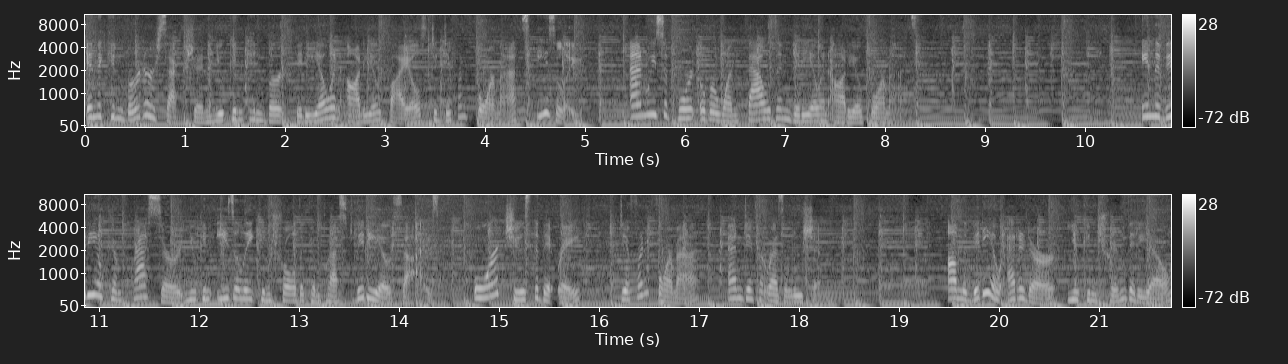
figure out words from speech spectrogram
In the Converter section, you can convert video and audio files to different formats easily and we support over 1,000 video and audio formats. In the video compressor, you can easily control the compressed video size or choose the bitrate, different format, and different resolution. On the video editor, you can trim video,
